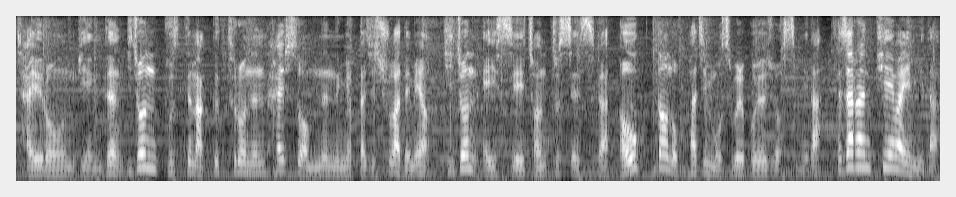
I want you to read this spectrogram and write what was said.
자유로운 비행 등 기존 부스트 마크 2로는 할 수 없는 능력까지 추가되며 기존 에이스의 전투 센스가 더욱더 높아진 모습을 보여주었습니다. 자잘한 TMI입니다.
